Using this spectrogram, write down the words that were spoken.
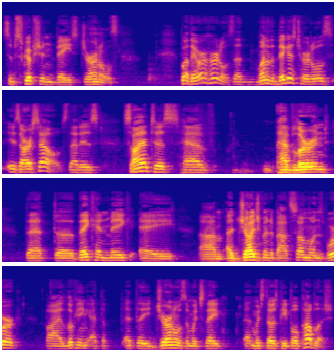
subscription-based journals. Well, there are hurdles. Uh, one of the biggest hurdles is ourselves. That is, scientists have have learned that uh, they can make a um, a judgment about someone's work by looking at the at the journals in which they in which those people publish.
